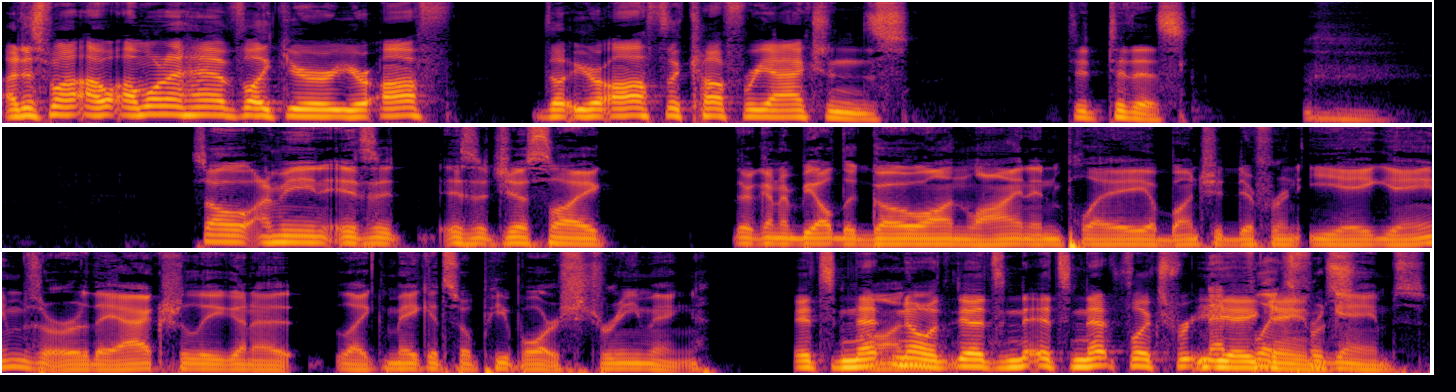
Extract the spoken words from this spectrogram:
I just want I, I want to have like your your off the your off the cuff reactions to to this. So, I mean, is it is it just like they're going to be able to go online and play a bunch of different EA games, or are they actually going to like make it so people are streaming It's net no it's it's Netflix for EA Netflix games. for games?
